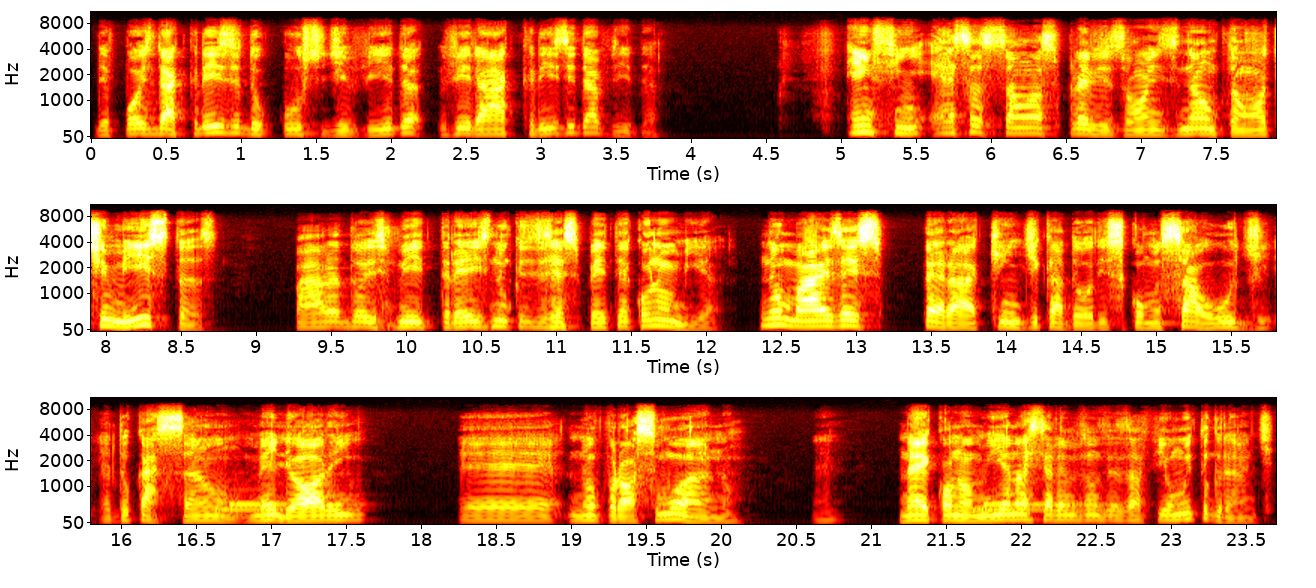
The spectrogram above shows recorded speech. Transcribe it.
Depois da crise do custo de vida, virá a crise da vida. Enfim, essas são as previsões não tão otimistas para 2003 no que diz respeito à economia. No mais, é esperar que indicadores como saúde, educação melhorem é, no próximo ano. Né? Na economia, nós teremos um desafio muito grande.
